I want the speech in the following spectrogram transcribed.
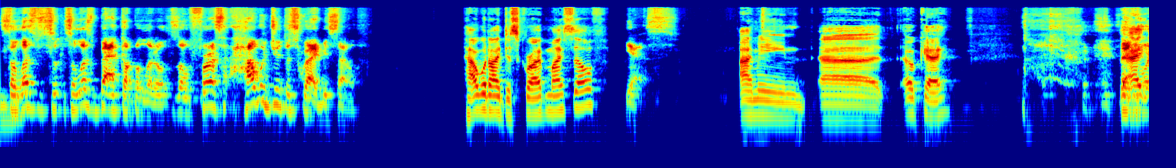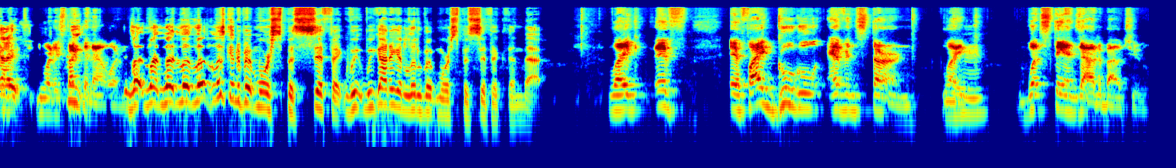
So let's so, so, let's back up a little. So first, how would you describe yourself? How would I describe myself? Yes. I mean, uh, okay. I, I, you weren't expecting that one. Let, let, let, let, let's get a bit more specific. We, we got to get a little bit more specific than that. Like if if I Google Evan Stern, like mm-hmm. what stands out about you?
